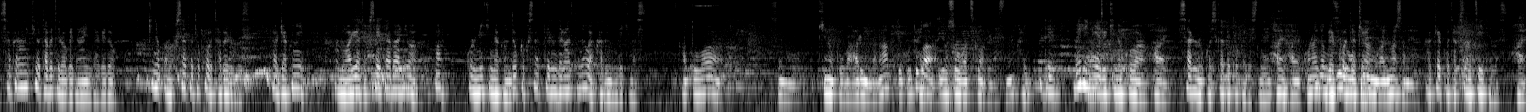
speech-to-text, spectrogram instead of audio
桜の木を食べてるわけじゃないんだけどキノコの腐ったところを食べるんです。だから逆にあのアリがたくさんいた場合にはあこの幹の中にどっか腐ってるんだなというのが確認できます。あとはそのキノコがあるんだなっていうことが予想がつくわけですね、はい、で目に見えるキノコは、はい、猿の腰掛けとかですね。はいはい。この間もずいぶん大きなのがありましたね。が結構たくさんついています。はい。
